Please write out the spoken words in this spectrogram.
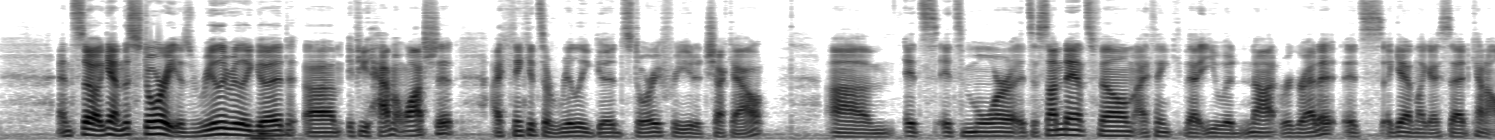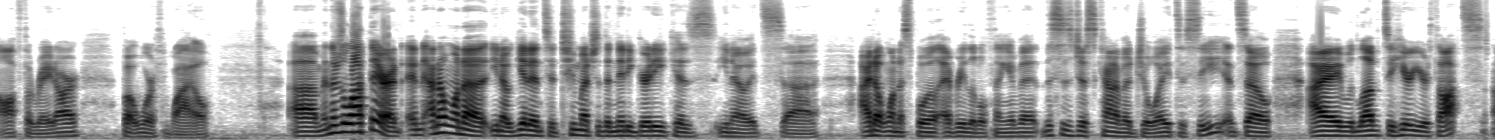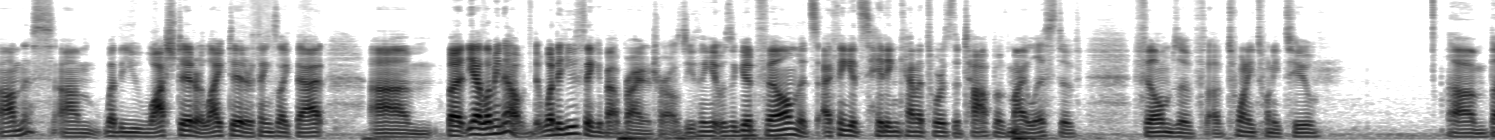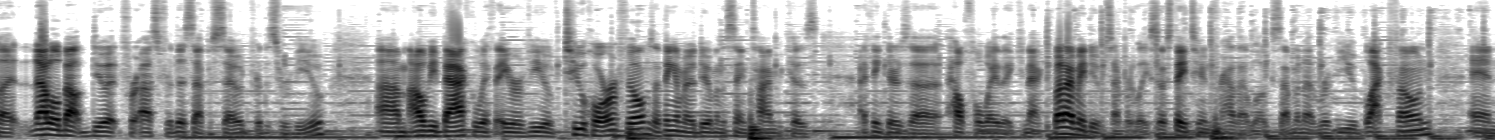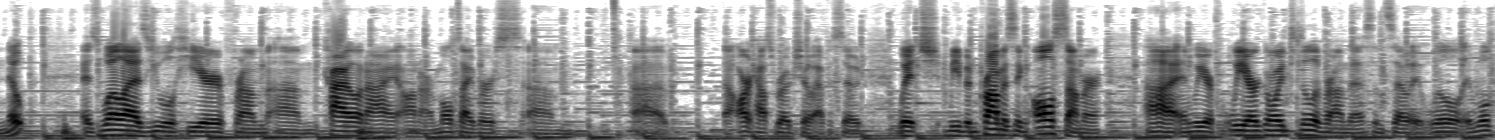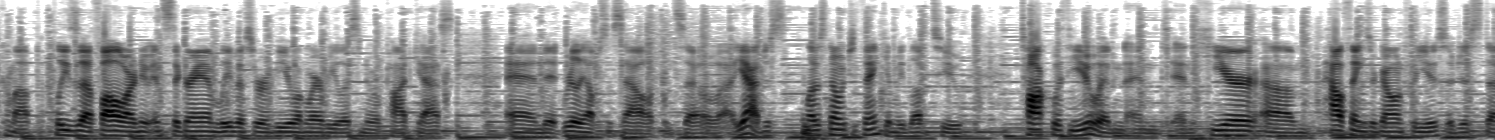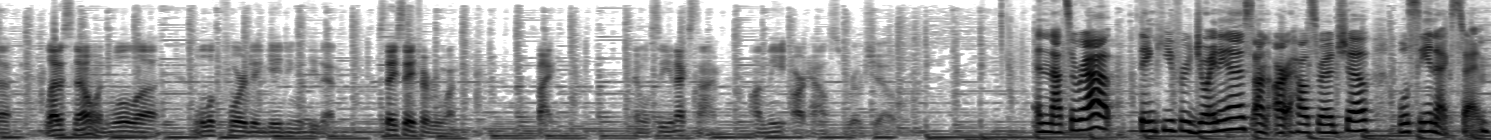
And so again, this story is really, really good. Um, if you haven't watched it, I think it's a really good story for you to check out. Um, it's it's more it's a Sundance film. I think that you would not regret it. It's again, like I said, kind of off the radar, but worthwhile. Um, and there's a lot there, and, and I don't want to you know get into too much of the nitty gritty because you know it's uh, I don't want to spoil every little thing of it. This is just kind of a joy to see. And so I would love to hear your thoughts on this, um, whether you watched it or liked it or things like that. Um, but yeah, let me know. What did you think about Brian and Charles? Do you think it was a good film? It's I think it's hitting kind of towards the top of my list of films of, of 2022. Um, but that'll about do it for us for this episode, for this review. Um, I'll be back with a review of two horror films. I think I'm going to do them at the same time because I think there's a helpful way they connect, but I may do them separately. So stay tuned for how that looks. I'm going to review Black Phone and Nope, as well as you will hear from um, Kyle and I on our multiverse um, uh, Art House Roadshow episode, which we've been promising all summer. Uh, and we are we are going to deliver on this, and so it will it will come up. Please uh, follow our new Instagram, leave us a review on wherever you listen to our podcast, and it really helps us out. And so, uh, yeah, just let us know what you think, and we'd love to talk with you and and and hear um, how things are going for you. So just uh, let us know, and we'll uh, we'll look forward to engaging with you then. Stay safe, everyone. Bye, and we'll see you next time on the Art House Roadshow. And that's a wrap. Thank you for joining us on Art House Roadshow. We'll see you next time.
